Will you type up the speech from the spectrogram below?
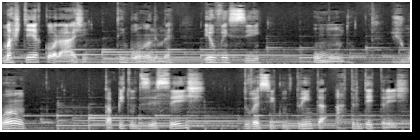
mas tenha coragem, tem bom ânimo, né? Eu venci o mundo. João, capítulo 16, do versículo 30 a 33.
